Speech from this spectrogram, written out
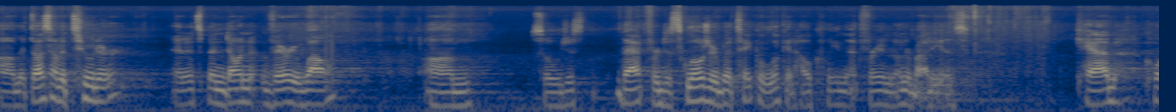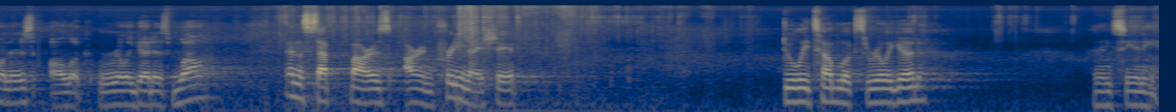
Um, it does have a tuner, and it's been done very well. Um, so just that for disclosure, but take a look at how clean that frame and underbody is. Cab corners all look really good as well. And the step bars are in pretty nice shape. Dually tub looks really good. I didn't see any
